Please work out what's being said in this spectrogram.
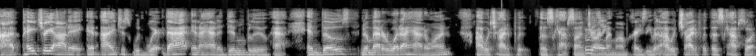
uh, patriotic, and I just would wear that. And I had a denim blue hat, and those, no matter what I had on, I would try to put those caps on. Really? Drive my mom crazy, but I would try to put those caps on,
